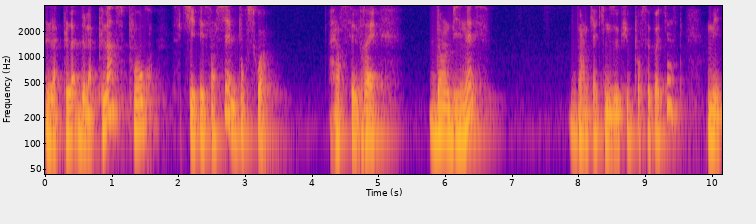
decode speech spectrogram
de la place pour ce qui est essentiel pour soi. Alors c'est vrai dans le business, dans le cas qui nous occupe pour ce podcast, mais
